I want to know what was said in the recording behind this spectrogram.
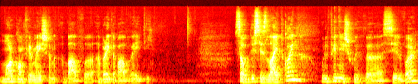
more confirmation above uh, a break above 80. So this is Litecoin. We'll finish with uh, silver.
